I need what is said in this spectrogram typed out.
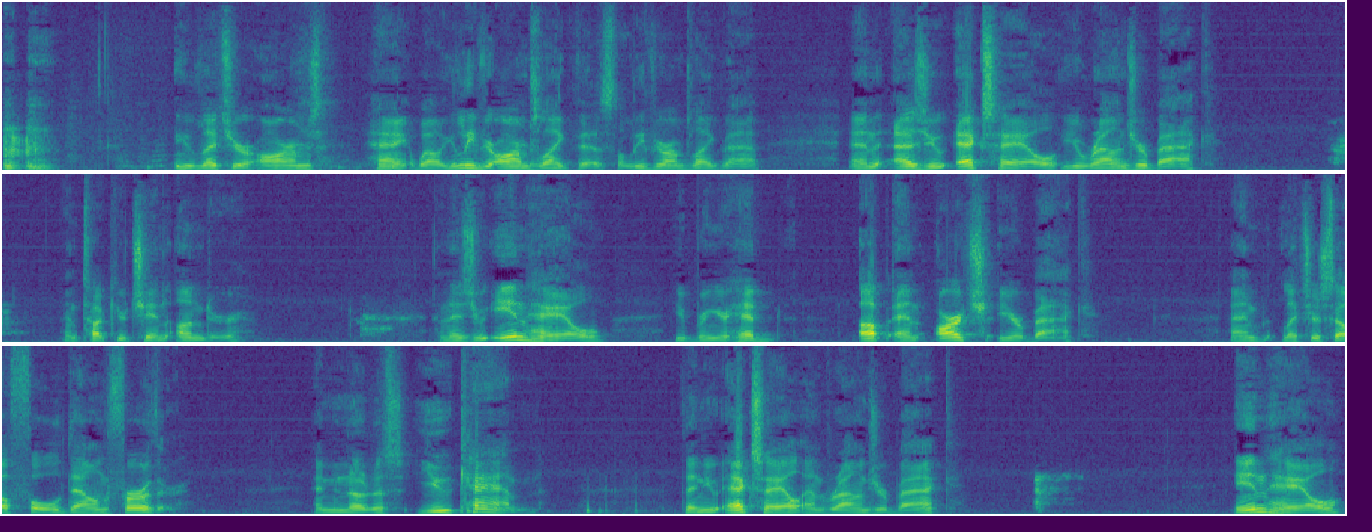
you let your arms hang. Well, you leave your arms like this, leave your arms like that. And as you exhale, you round your back and tuck your chin under. And as you inhale, you bring your head up and arch your back and let yourself fold down further. And you notice you can. Then you exhale and round your back. Inhale,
